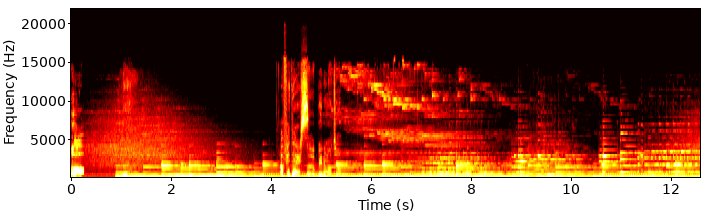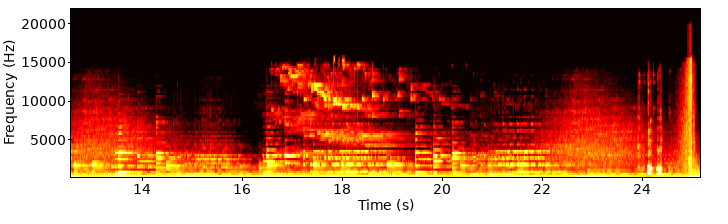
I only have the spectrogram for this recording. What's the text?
Aa. Affedersin. Ee, Benim hatam.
